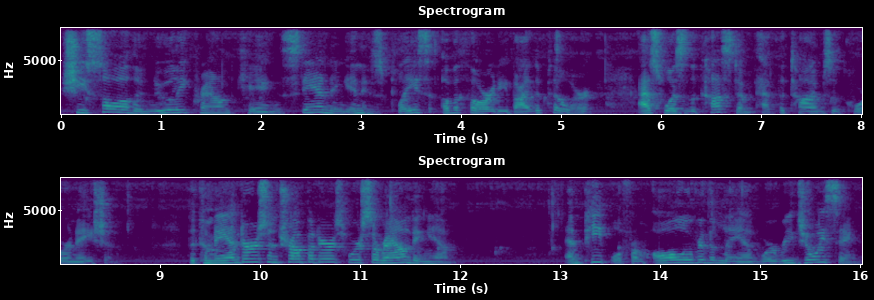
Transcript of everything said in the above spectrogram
she saw the newly crowned king standing in his place of authority by the pillar, as was the custom at the times of coronation. The commanders and trumpeters were surrounding him, and people from all over the land were rejoicing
